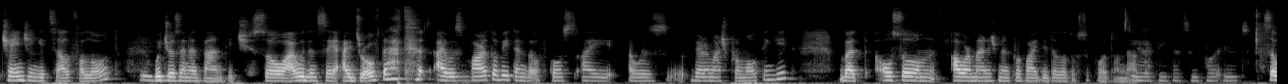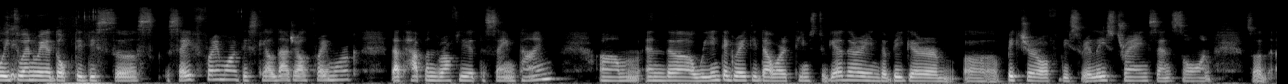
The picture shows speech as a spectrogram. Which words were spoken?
changing itself a lot, mm-hmm. which was an advantage. So I wouldn't say I drove that. I was part of it. And of course, I, I was very much promoting it, but also um, our management provided a lot of support on that. Yeah, I think that's important. So it's when we adopted this uh, SAFe framework, this scaled agile framework that happened roughly at the same time. Um, and uh, we integrated our teams together in the bigger uh, picture of these release trains and so on. So th-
